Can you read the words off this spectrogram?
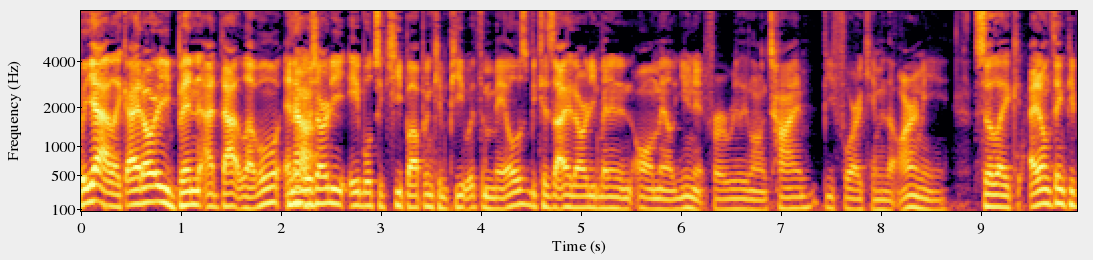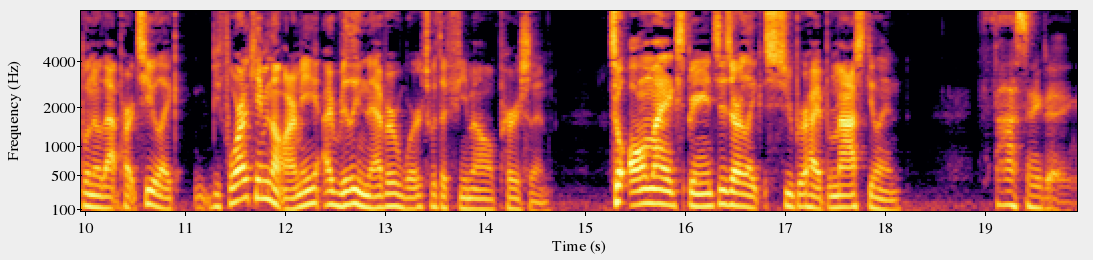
but yeah, like I had already been at that level, and I was already able to keep up and compete with the males because I had already been in an all male unit for a really long time before I came in the army. So like, I don't think people know that part too. Like before I came in the army, I really never worked with a female person. So all my experiences are like super hyper masculine. Fascinating.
